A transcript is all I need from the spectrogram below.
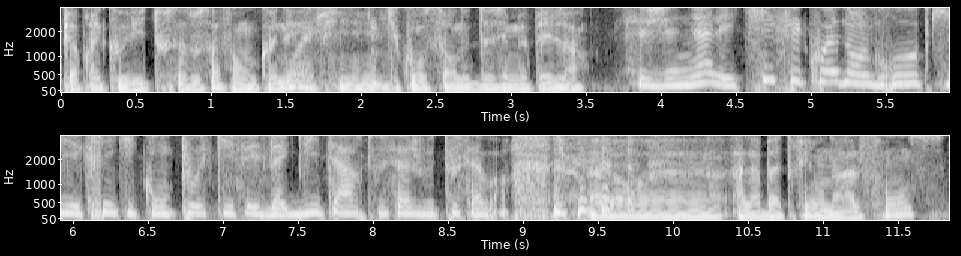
puis après le Covid, tout ça, tout ça, enfin on connaît. Ouais. Et puis du coup, on sort notre deuxième EP là. C'est génial. Et qui fait quoi dans le groupe? Qui écrit, qui compose, qui fait de la guitare, tout ça? Je veux tout savoir. Alors euh, à la batterie on a Alphonse,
